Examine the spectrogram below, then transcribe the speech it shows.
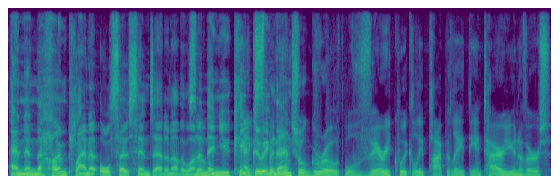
And then the home planet also sends out another one. So and then you keep doing that exponential growth will very quickly populate the entire universe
